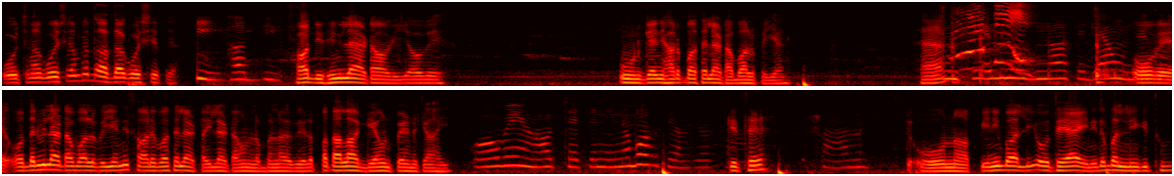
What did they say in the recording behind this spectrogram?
ਪੁੱਛਣਾ ਕੁਛ ਮੈਂ ਦੱਸਦਾ ਕੁਛ ਪਿਆ। ਕੀ ਹਾਦੀ। ਹਾਦੀ ਸਿੰਘ ਲੈਟ ਆ ਗਈ ਆ ਓਵੇ ਹੁਣ ਕਹਿੰਦੇ ਹਰ ਪਾਸੇ ਲੈਟਾਂ ਬਲ ਪਈਆਂ ਨੇ। ਹੈ? ਸੇ ਵੀ ਨਾ ਕੇ ਉਧਰ ਵੀ ਲੈਟਾਂ ਬਲ ਪਈਆਂ ਨਹੀਂ ਸਾਰੇ ਪਾਸੇ ਲੈਟਾਂ ਹੀ ਲੈਟਾਂ ਹੁਣ ਲੱਭਣ ਲੱਗ ਪਈਆਂ ਪਤਾ ਲੱਗ ਗਿਆ ਹੁਣ ਪਿੰਡ ਚ ਆਹੀ। ਉਹ ਵੀ ਹਾਂ ਉੱਥੇ ਤੇ ਨਹੀਂ ਨਾ ਬੋਲਦੇ ਕਿੱਥੇ? ਸ਼ਾਮ ਤੇ ਉਹ ਨਾਪੀ ਨਹੀਂ ਬਾਲੀ ਉੱਥੇ ਹੈ ਹੀ ਨਹੀਂ ਤੇ ਬਲਣੀ ਕਿੱਥੋਂ?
